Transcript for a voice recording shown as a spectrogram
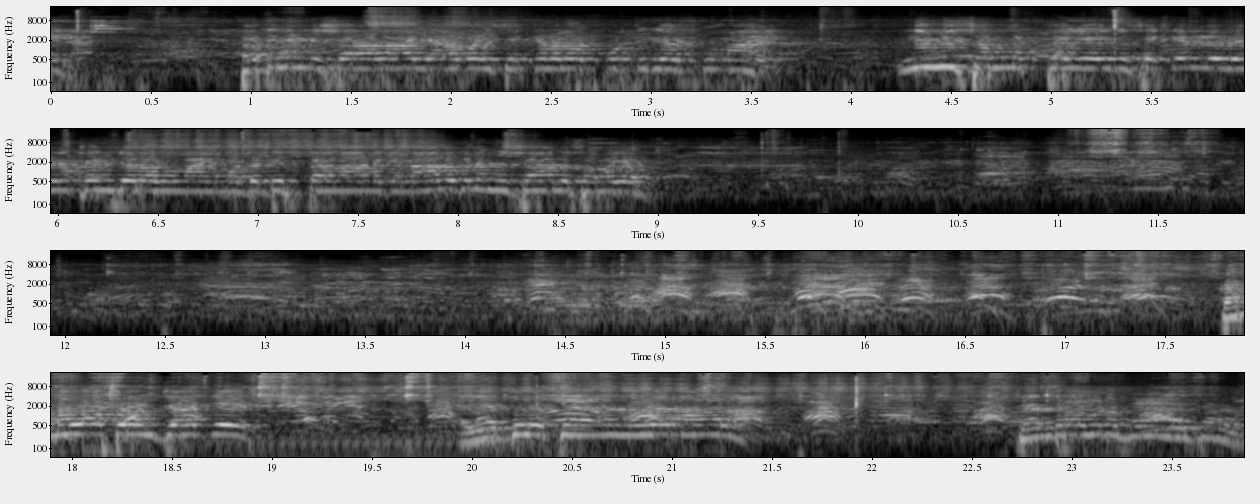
అడుగుల పది నిమిషాల యాభై సెకండ్లలో పూర్తి చేసుకున్నాయి. నిమిషం ముప్పై ఐదు సెకండ్లు వెనుకంజలో ఉన్నాయి. మొదటి స్థానానికి నాలుగు నిమిషాలు సమయం. కమలాపురం జాకెట్ ఎద్దులు వచ్చిన నువ్వే రావాలా? చంద్ర కూడా ఫోన్ చేశాడు.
